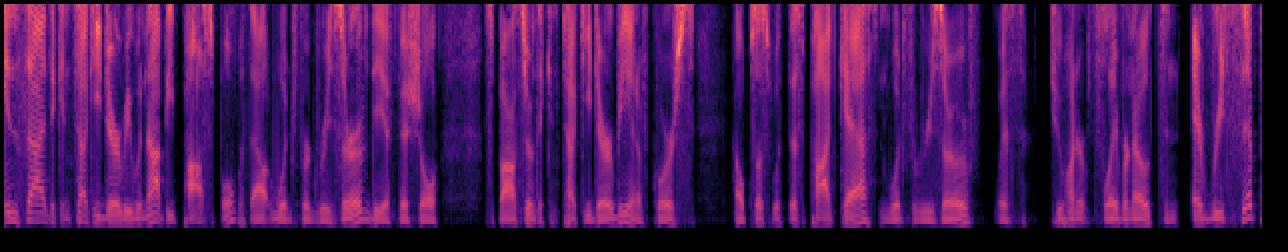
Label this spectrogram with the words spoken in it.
inside the Kentucky Derby would not be possible without Woodford Reserve, the official sponsor of the Kentucky Derby, and of course, helps us with this podcast and Woodford Reserve with 200 flavor notes in every sip.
